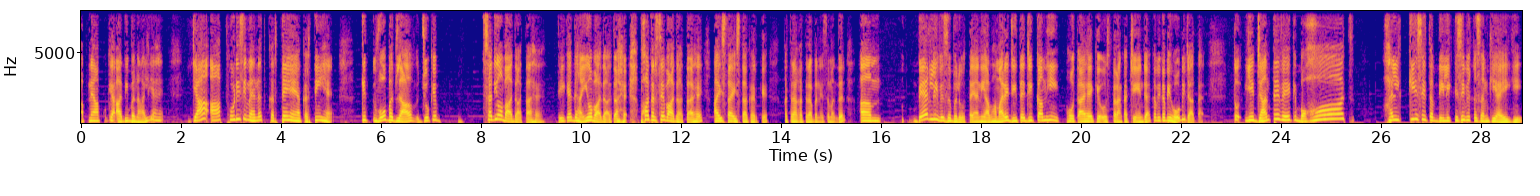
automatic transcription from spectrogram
अपने आप को क्या आदि बना लिया है? या आप थोड़ी सी मेहनत करते हैं या करती हैं कि वो बदलाव जो कि सदियों बाद आता है, ठीक है, दहाइयों बाद आता है, बहुत अरसे बाद आता है आहिस्ता आहिस्ता करके खतरा खतरा बने समंदर। बेयरली विजिबल होता है, यानी अब हमारे जीते जी कम ही होता है कि उस तरह का चेंज है कभी कभी हो भी जाता है। तो ये जानते हुए कि बहुत हल्की सी तब्दीली किसी भी किस्म की आएगी,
